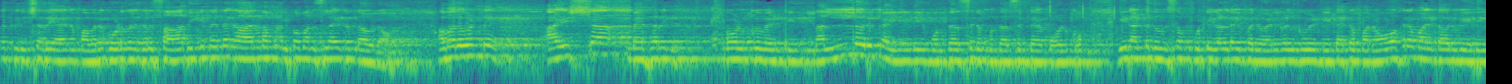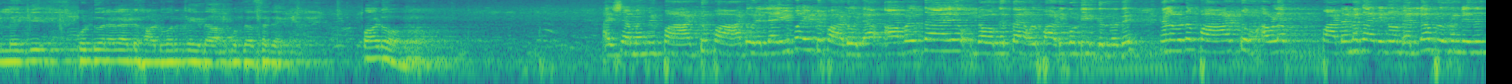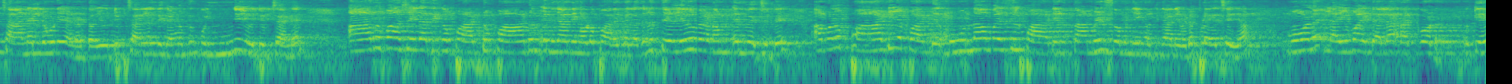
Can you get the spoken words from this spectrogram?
തിരിച്ചറിയാനും അവരെ കൂടെ നിൽക്കാൻ സാധിക്കുന്നതിന്റെ കാരണം ഇപ്പൊ മനസ്സിലായിട്ടുണ്ടാവുമല്ലോ. അപ്പൊ അതുകൊണ്ട് ഐഷ മെഹറിൻ മോൾക്ക് വേണ്ടി നല്ലൊരു കയ്യടി മുന്തസിനും മുന്തസിന്റെ മോൾക്കും ഈ രണ്ട് ദിവസം കുട്ടികളുടെ പരിപാടികൾക്ക് വേണ്ടിയിട്ട് ഏറ്റവും മനോഹരമായിട്ട് അവർ ഒരു വേദികളിലേക്ക് കൊണ്ടുവരാനായിട്ട് ഹാർഡ് വർക്ക് ചെയ്ത മുന്തസിനെ പാടുവോ? ഐഷ പാട്ട് പാടൂല ലൈവായിട്ട് പാടൂല. അവളുടേതായ ലോകത്താണ് അവൾ പാടിക്കൊണ്ടിരിക്കുന്നത്. ഞങ്ങൾ അവളുടെ പാട്ടും അവളെ പഠന കാര്യങ്ങളും എല്ലാം പ്രസന്റ് ചെയ്യുന്ന ചാനലിലൂടെയാണ് കേട്ടോ യൂട്യൂബ് ചാനലിൽ ഞങ്ങൾക്ക് കുഞ്ഞ് യൂട്യൂബ് ചാനൽ ആറ് ഭാഷയിലധികം പാട്ടും പാടും എന്ന് ഞാൻ നിങ്ങളോട് പറയുന്നില്ല. അതിന് തെളിവ് വേണം എന്ന് വെച്ചിട്ട് അവൾ പാടിയ പാട്ട് മൂന്നാം വയസ്സിൽ പാടിയ തമിഴ് സോങ് നിങ്ങൾക്ക് ഞാൻ ഇവിടെ പ്ലേ ചെയ്യാം. മോൾ ലൈവായിട്ടല്ല റെക്കോർഡ് ഓക്കെ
